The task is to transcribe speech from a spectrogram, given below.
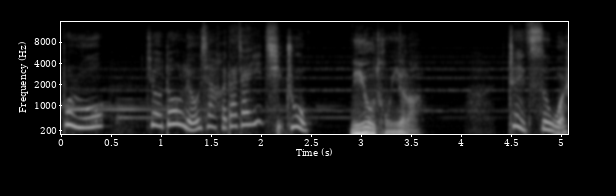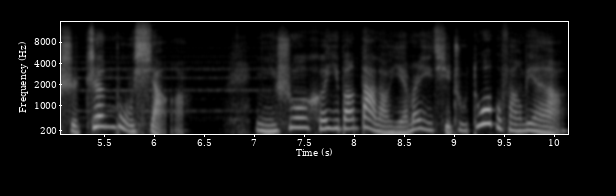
不如就都留下和大家一起住。”你又同意了？这次我是真不想啊！你说和一帮大老爷们一起住多不方便啊！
